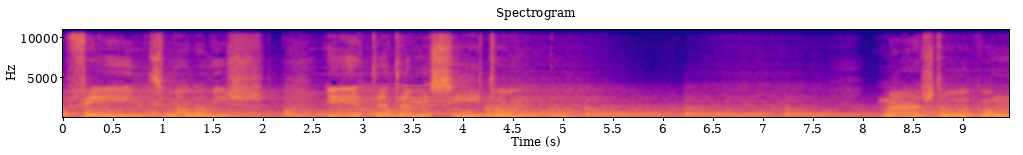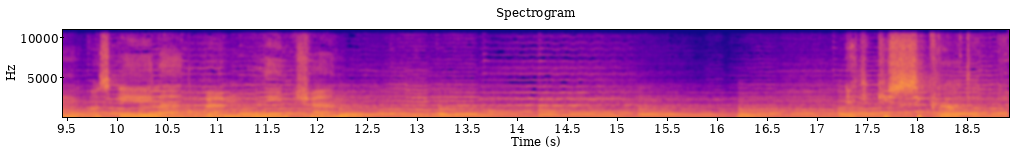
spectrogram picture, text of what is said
A fényt magam is éltetem, szítom. Más dolgom az életben nincsen. Egy kis szikrát adni,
